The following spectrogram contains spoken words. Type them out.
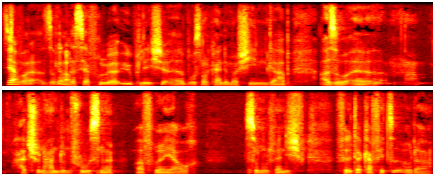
so, ja, war, so genau. war das ja früher üblich, äh, wo es noch keine Maschinen gab. Also äh, hat schon Hand und Fuß, ne? War früher ja auch so notwendig, Filterkaffee zu, oder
